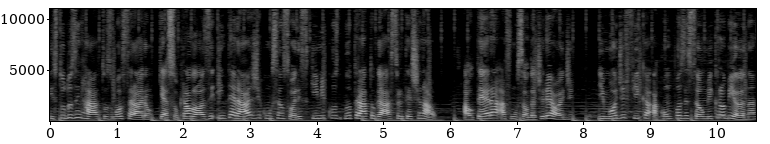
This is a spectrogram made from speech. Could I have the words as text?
estudos em ratos mostraram que a sucralose interage com sensores químicos no trato gastrointestinal, altera a função da tireoide e modifica a composição microbiana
